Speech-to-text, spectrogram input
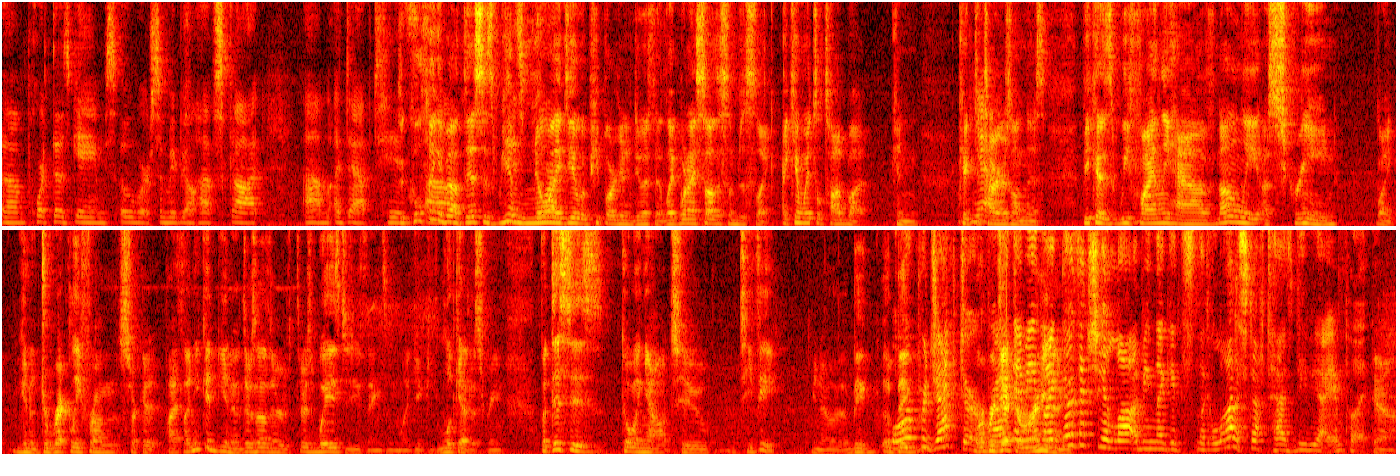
um, port those games over. So maybe I'll have Scott um, adapt his. The cool thing um, about this is we have no port. idea what people are going to do with it. Like when I saw this, I'm just like, I can't wait till todbot can kick the Yeah. tires on this because we finally have not only a screen, like you know, directly from Circuit Python. You could, you know, there's other, there's ways to do things, and like you could look at a screen, but this is going out to TV. You know, a big, a or big a projector, or a projector right? I mean, like there's actually a lot. I mean, like it's like a lot of stuff has DVI input. Yeah,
